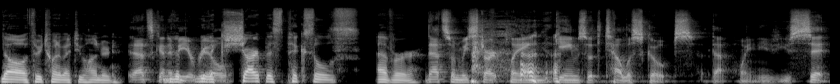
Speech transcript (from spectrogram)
No, 320 by 200. that's going to The- be a the real. sharpest pixels ever. That's when we start playing games with telescopes at that point. You, you sit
